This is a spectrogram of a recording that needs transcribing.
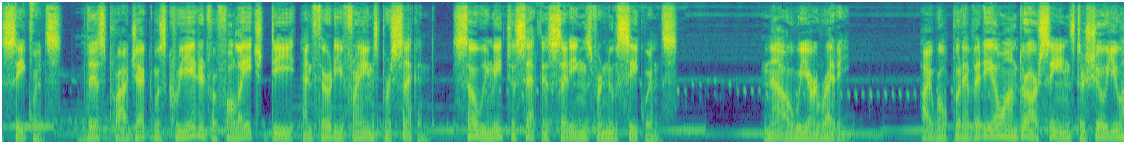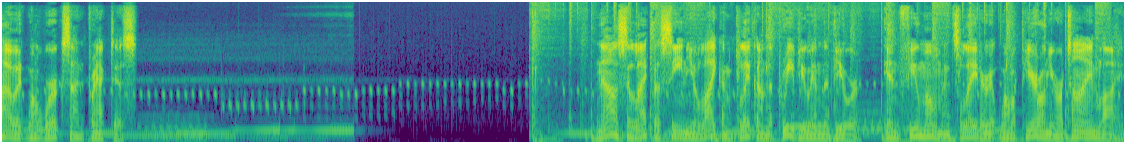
Sequence. This project was created for Full HD and 30 frames per second, so we need to set the settings for new sequence. Now we are ready. I will put a video under our scenes to show you how it will works on practice. Now select the scene you like and click on the preview in the viewer. In few moments later it will appear on your timeline.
